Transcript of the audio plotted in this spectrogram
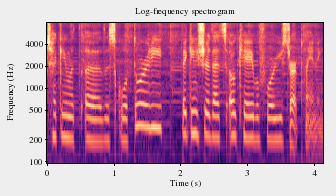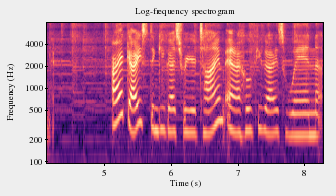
checking with uh, the school authority, making sure that's okay before you start planning it. All right, guys, thank you guys for your time, and I hope you guys win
